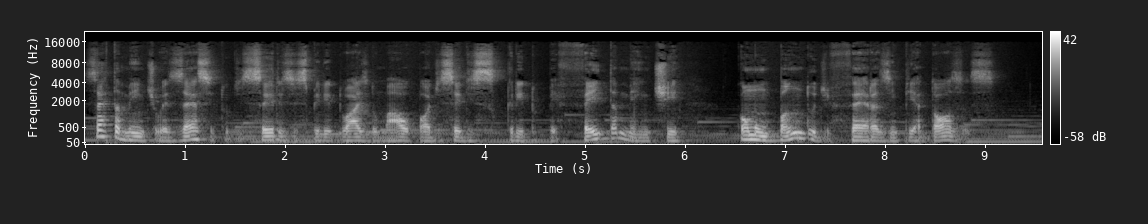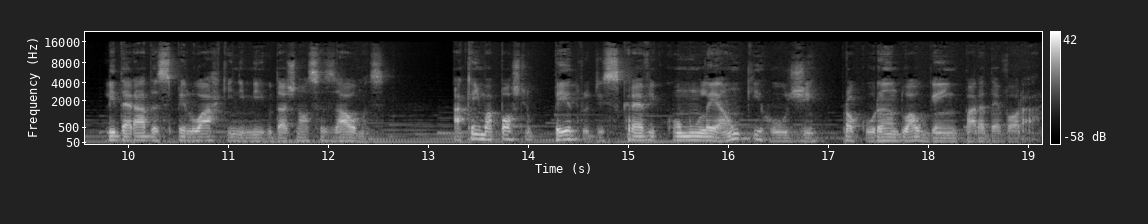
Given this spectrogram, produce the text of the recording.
Certamente o exército de seres espirituais do mal pode ser descrito perfeitamente como um bando de feras impiedosas, lideradas pelo arqui-inimigo das nossas almas, a quem o apóstolo Pedro descreve como um leão que ruge, procurando alguém para devorar.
